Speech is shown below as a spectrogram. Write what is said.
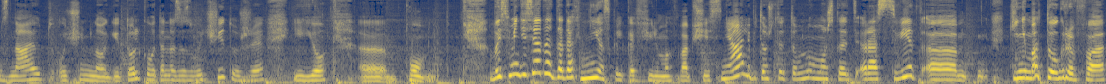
знают очень многие. Только вот она зазвучит, уже ее э, помнят. В 80-х годах несколько фильмов вообще сняли, потому что это, ну, можно сказать, расцвет э, кинематографа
